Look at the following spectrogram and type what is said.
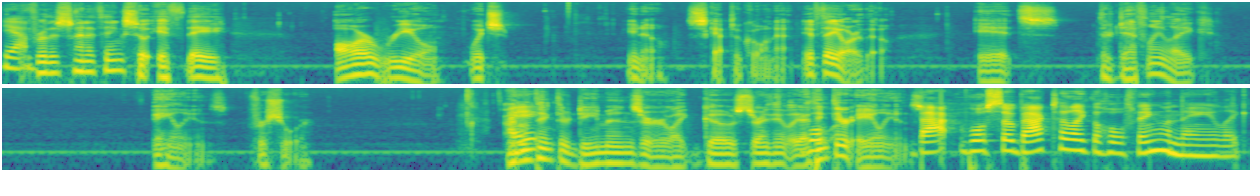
Yeah. for this kind of thing. So if they are real, which you know, skeptical on that. If they are though, it's they're definitely like aliens for sure. I, don't think they're demons or like ghosts or anything. Like I think they're aliens. Back well, so back to like the whole thing when they like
